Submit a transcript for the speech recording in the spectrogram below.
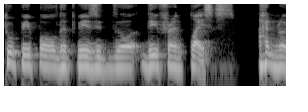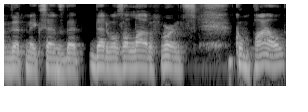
two people that visit the different places. I don't know if that makes sense that that was a lot of words compiled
